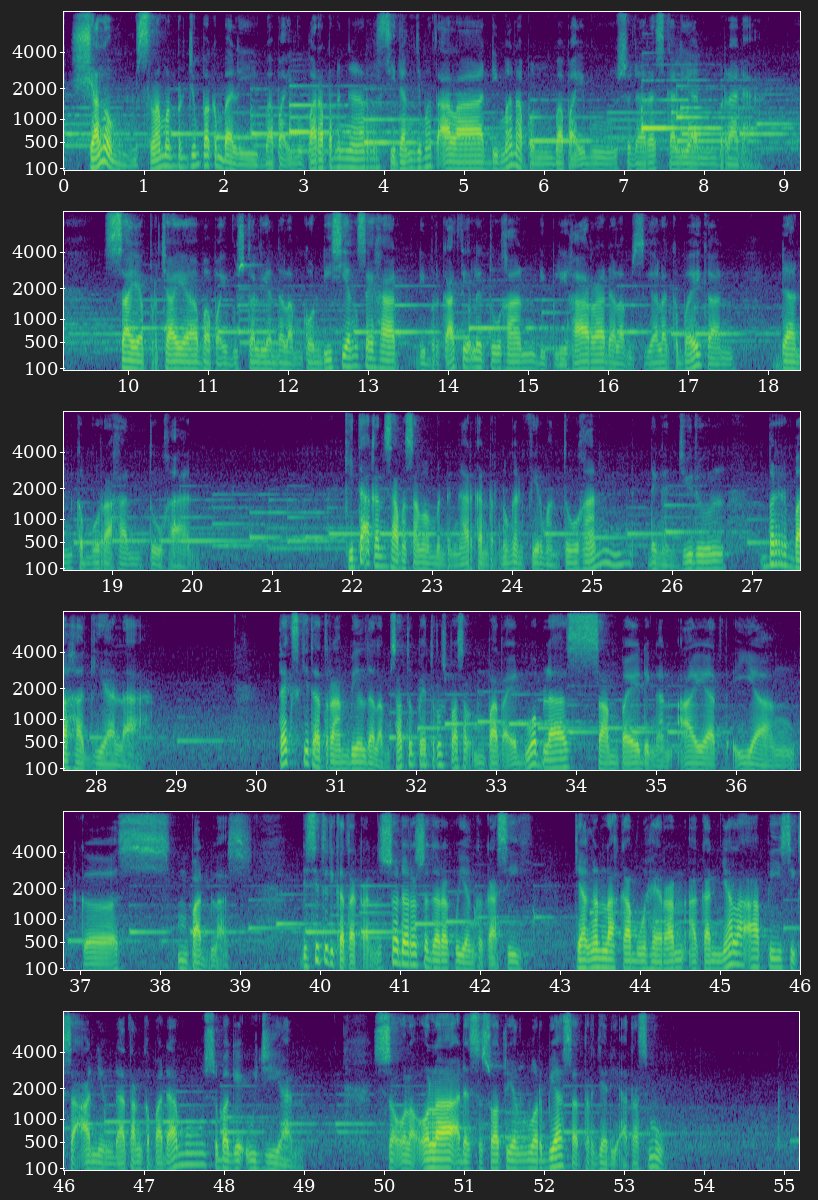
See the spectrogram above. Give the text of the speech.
Shalom, selamat berjumpa kembali Bapak Ibu para pendengar Sidang Jemaat Allah di mana pun Bapak Ibu Saudara sekalian berada. Saya percaya Bapak Ibu sekalian dalam kondisi yang sehat diberkati oleh Tuhan, dipelihara dalam segala kebaikan dan kemurahan Tuhan. Kita akan sama-sama mendengarkan renungan firman Tuhan dengan judul Berbahagialah. Teks kita terambil dalam 1 Petrus pasal 4 ayat 12 sampai dengan ayat yang ke-14. Di situ dikatakan, "Saudara-saudaraku yang kekasih, janganlah kamu heran akan nyala api siksaan yang datang kepadamu sebagai ujian, seolah-olah ada sesuatu yang luar biasa terjadi atasmu.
